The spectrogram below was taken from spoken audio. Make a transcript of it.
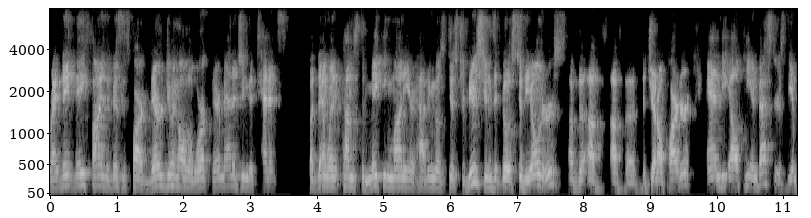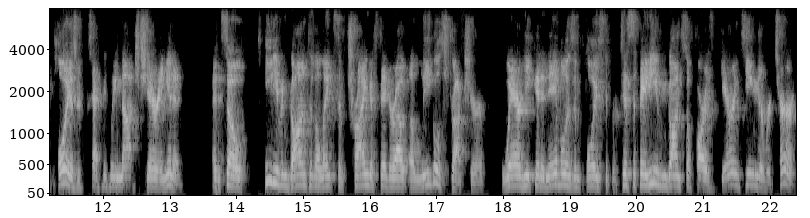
Right? They they find the business park. They're doing all the work. They're managing the tenants but then when it comes to making money or having those distributions, it goes to the owners of the of, of the, the general partner and the LP investors. The employees are technically not sharing in it. And so he'd even gone to the lengths of trying to figure out a legal structure where he could enable his employees to participate. He even gone so far as guaranteeing their returns.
